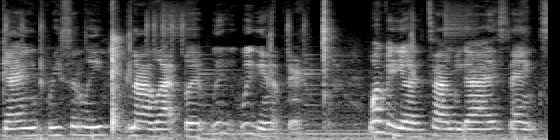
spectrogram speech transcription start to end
gained recently. Not a lot, but we, we getting up there. One video at a time, you guys. Thanks.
